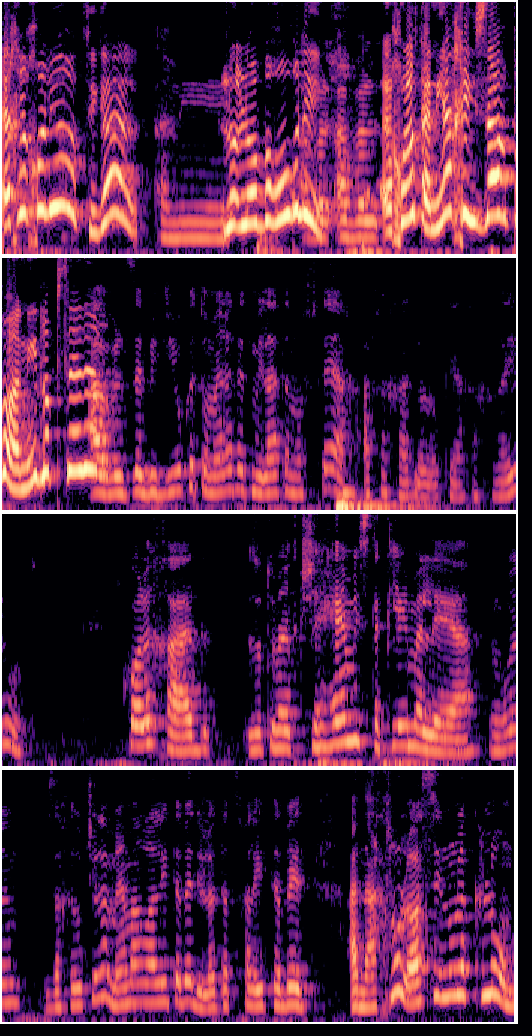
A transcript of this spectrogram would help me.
איך יכול להיות, סיגל? אני... לא, לא ברור לי. אבל- אבל- יכול להיות, אני הכי זר פה, אני לא בסדר. אבל זה בדיוק, את אומרת את מילת המפתח, אף אחד לא לוקח אחריות. כל אחד, זאת אומרת, כשהם מסתכלים עליה, הם אומרים, זו אחריות שלה, מי אמר לה להתאבד? היא לא הייתה צריכה להתאבד. אנחנו לא עשינו לה כלום.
